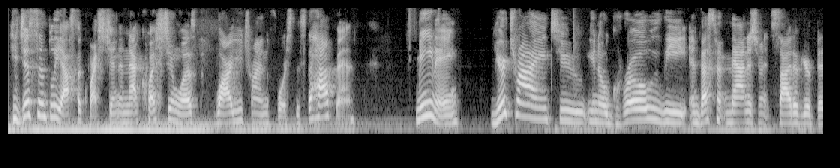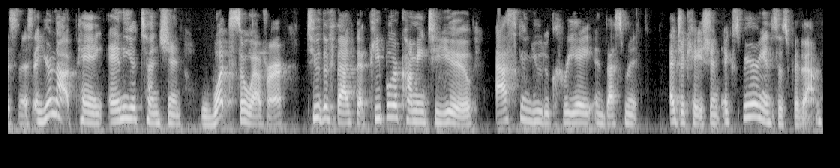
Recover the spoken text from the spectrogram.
he just simply asked the question, and that question was, Why are you trying to force this to happen? Meaning, you're trying to you know grow the investment management side of your business and you're not paying any attention whatsoever to the fact that people are coming to you asking you to create investment education experiences for them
